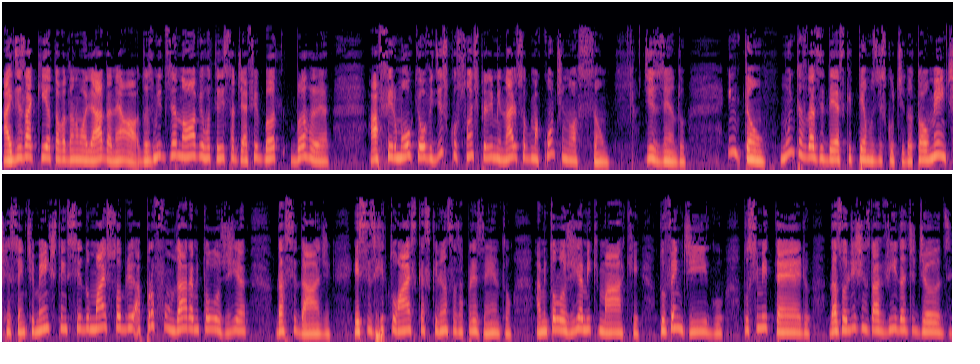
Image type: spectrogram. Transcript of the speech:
Aí diz aqui, eu tava dando uma olhada, né, ó, 2019, o roteirista Jeff Butler afirmou que houve discussões preliminares sobre uma continuação, dizendo: "Então, muitas das ideias que temos discutido atualmente, recentemente, têm sido mais sobre aprofundar a mitologia da cidade, esses rituais que as crianças apresentam, a mitologia Micmac, do vendigo, do cemitério, das origens da vida de Judd.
